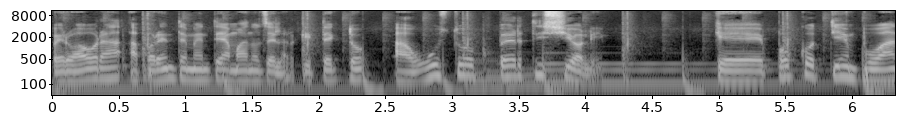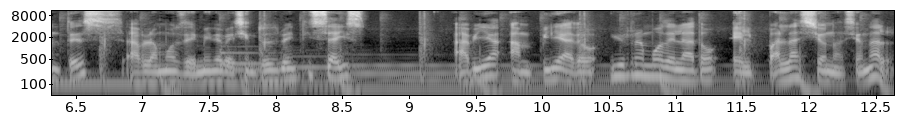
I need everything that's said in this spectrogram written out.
pero ahora aparentemente a manos del arquitecto Augusto Perticioli, que poco tiempo antes, hablamos de 1926, había ampliado y remodelado el Palacio Nacional.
